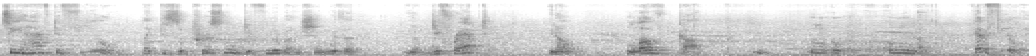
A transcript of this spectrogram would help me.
So you have to feel like this is a personal gift from the Rebbe Hashem with a you know, gift wrapped, you know, love God. A little, a little note. You gotta feel it.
